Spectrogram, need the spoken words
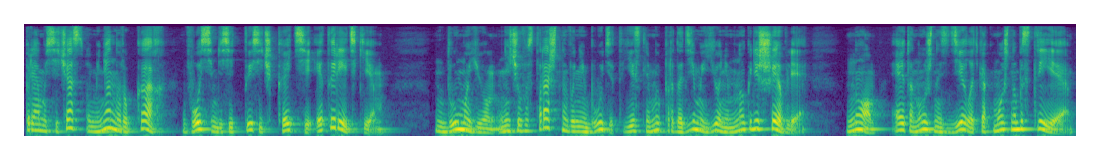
прямо сейчас у меня на руках 80 тысяч Кэти этой редьки. Думаю, ничего страшного не будет, если мы продадим ее немного дешевле, но это нужно сделать как можно быстрее.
